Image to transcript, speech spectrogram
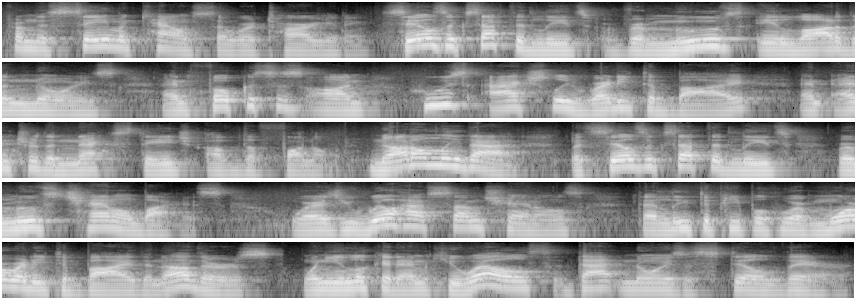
from the same accounts that we're targeting. Sales accepted leads removes a lot of the noise and focuses on who's actually ready to buy and enter the next stage of the funnel. Not only that, but sales accepted leads removes channel bias. Whereas you will have some channels that lead to people who are more ready to buy than others, when you look at MQLs, that noise is still there.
